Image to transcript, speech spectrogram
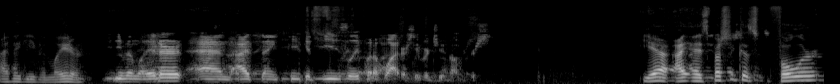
I think even later. even later, and I think he could easily put up wide receiver two numbers. Yeah, I, especially because Fuller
